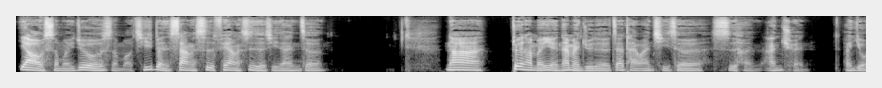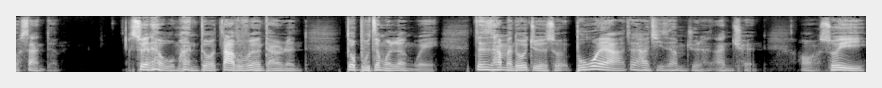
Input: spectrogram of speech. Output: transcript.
要什么就有什么，基本上是非常适合骑单车。那对他们而言，他们觉得在台湾骑车是很安全、很友善的。虽然我们很多大部分的台湾人都不这么认为。但是他们都会觉得说不会啊，在他其实他们觉得很安全哦，所以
